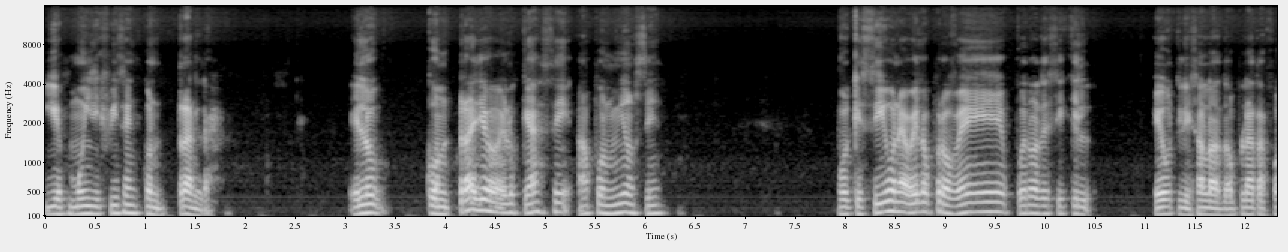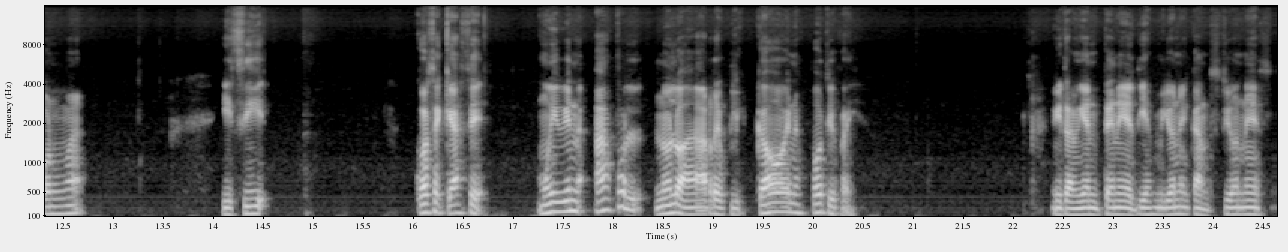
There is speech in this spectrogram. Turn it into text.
Y es muy difícil encontrarlas. Es lo contrario de lo que hace Apple Music. Porque si una vez lo probé, puedo decir que he utilizado las dos plataformas. Y si cosa que hace muy bien Apple, no lo ha replicado en Spotify. Y también tiene 10 millones de canciones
